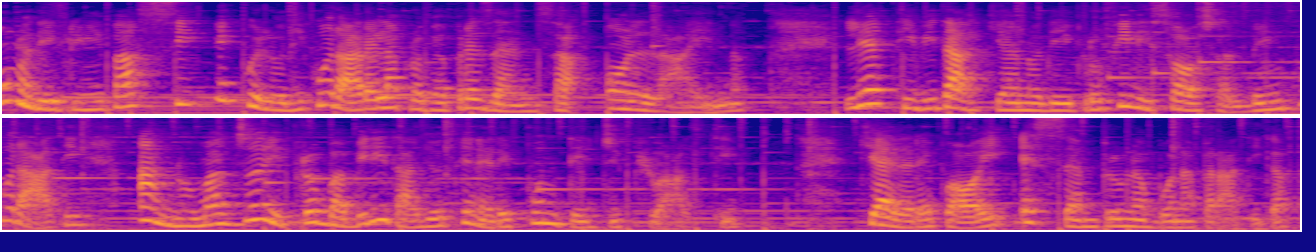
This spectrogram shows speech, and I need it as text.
Uno dei primi passi è quello di curare la propria presenza online. Le attività che hanno dei profili social ben curati hanno maggiori probabilità di ottenere punteggi più alti. Chiedere poi è sempre una buona pratica.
